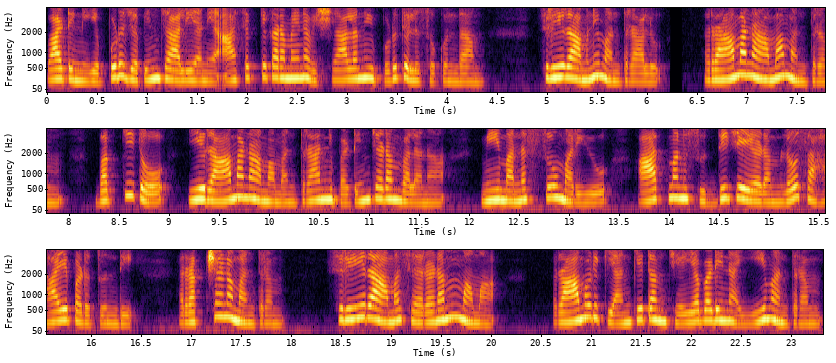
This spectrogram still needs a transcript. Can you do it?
వాటిని ఎప్పుడు జపించాలి అనే ఆసక్తికరమైన విషయాలను ఇప్పుడు తెలుసుకుందాం. శ్రీరాముని మంత్రాలు. రామనామ మంత్రం. భక్తితో ఈ రామనామ మంత్రాన్ని పఠించడం వలన మీ మనస్సు మరియు ఆత్మను శుద్ధి చేయడంలో సహాయపడుతుంది. రక్షణ మంత్రం. శ్రీరామ శరణం మమ. రాముడికి అంకితం చేయబడిన ఈ మంత్రం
